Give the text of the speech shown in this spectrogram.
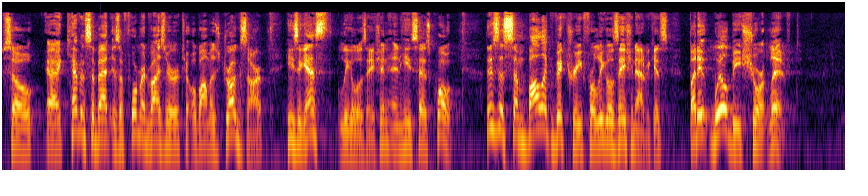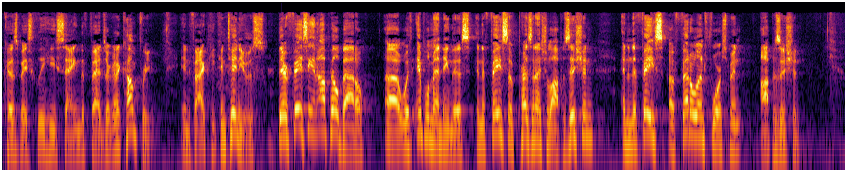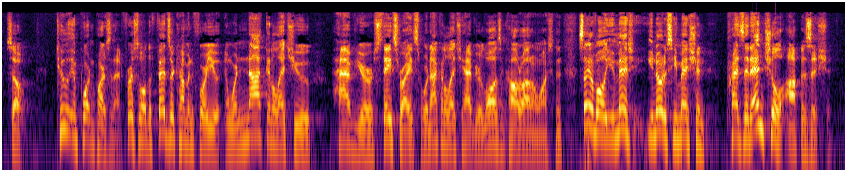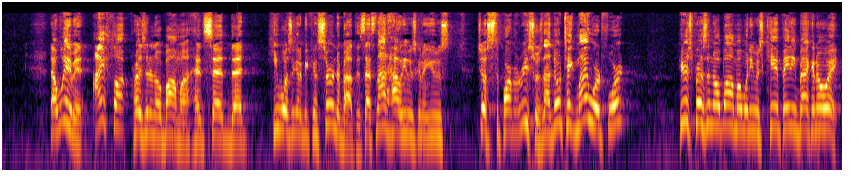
So uh, Kevin Sabet is a former advisor to Obama's drug czar. He's against legalization, and he says, quote, this is a symbolic victory for legalization advocates, but it will be short-lived. Because basically he's saying the feds are going to come for you. In fact, he continues, they're facing an uphill battle uh, with implementing this in the face of presidential opposition and in the face of federal enforcement opposition. So, two important parts of that. First of all, the feds are coming for you, and we're not going to let you have your states' rights. We're not going to let you have your laws in Colorado and Washington. Second of all, you, you notice he mentioned presidential opposition. Now, wait a minute. I thought President Obama had said that he wasn't going to be concerned about this. That's not how he was going to use Justice Department resources. Now, don't take my word for it. Here's President Obama when he was campaigning back in 08.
